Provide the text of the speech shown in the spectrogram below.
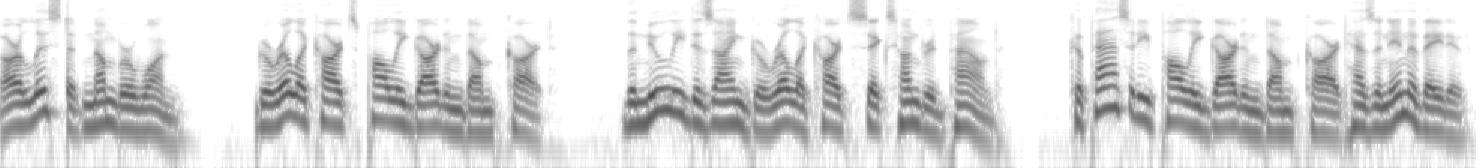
Our list at number 1. Gorilla Carts Poly Garden Dump Cart. The newly designed Gorilla Cart 600 pound capacity poly garden dump cart has an innovative,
